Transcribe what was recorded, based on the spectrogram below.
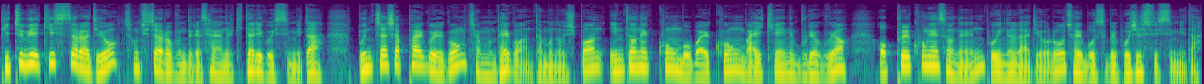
비투비의 키스 더 라디오 청취자 여러분들의 사연을 기다리고 있습니다. 문자 샵 8910 장문 100원, 단문 50원, 인터넷 콩, 모바일 콩, 마이케이는 무료고요. 어플 콩에서는 보이는 라디오로 저희 모습을 보실 수 있습니다.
